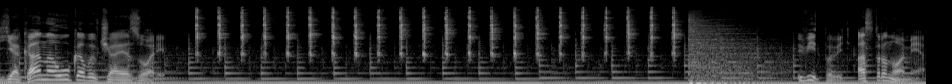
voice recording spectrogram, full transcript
Яка наука вивчає зорі? Відповідь астрономія.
